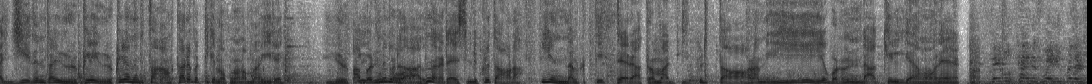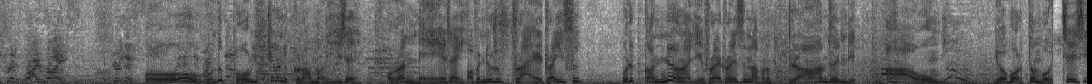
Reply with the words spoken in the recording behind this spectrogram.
അജീതെന്താ ഇഴുക്കിലെ ഇഴുക്കിലെ എന്നിട്ട് ആൾക്കാരെ പറ്റിക്ക് നോക്കണോ അമ്മായിരെ ആ പെണ്ണുങ്ങൾ അത് നല്ല ടേസ്റ്റ് ഇക്കിളി താടാ. ഈ എന്താൾക്ക് തിത്തരാത്ര മടി? ഇക്കിളി താടാ. നീ ഇവിടെ ഉണ്ടാക്കില്ല മോനെ. Table 10 is waiting for their shrimp fried rice. If you're this ഓ ഒന്ന് പൊളിക്കാണ്ടിക്കടാ മയിലെ ഉള്ള നേരായി. അവന്റെ ഒരു ഫ്രൈഡ് റൈസ് ഒരു കണ്ണ് കാണാല്ലേ ഫ്രൈഡ് റൈസ് ഉണ്ടാക്കണം ഭ്രാന്തന്റെ ആ ഓമ്പി യോ പുറത്തും പോയി. ചേച്ചി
